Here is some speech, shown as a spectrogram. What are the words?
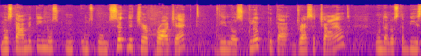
Nós também temos um, um signature project de nosso clube que está Dress a Child, onde nós estamos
